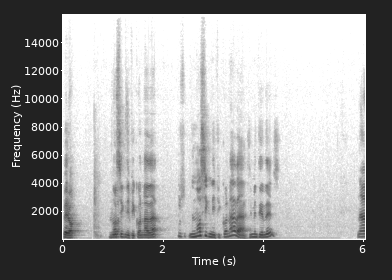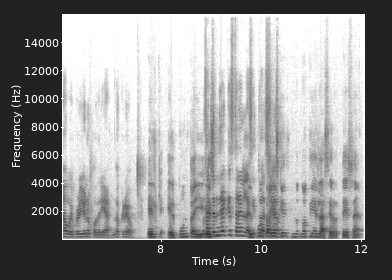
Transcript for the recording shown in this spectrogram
pero no significó nada, pues no significó nada, ¿sí me entiendes? No, güey, pero yo no podría, no creo. El, el punto ahí o sea, tendría que estar en la el situación. El punto ahí es que no, tienes la certeza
